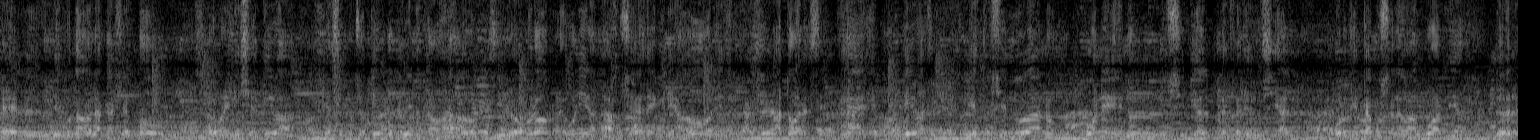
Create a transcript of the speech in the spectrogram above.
el diputado de la calle Pou, una iniciativa que hace mucho tiempo que viene trabajando, logró reunir a las sociedades de criadores, a todas las entidades deportivas, y esto sin duda nos pone en un sitial preferencial porque estamos a la vanguardia de,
